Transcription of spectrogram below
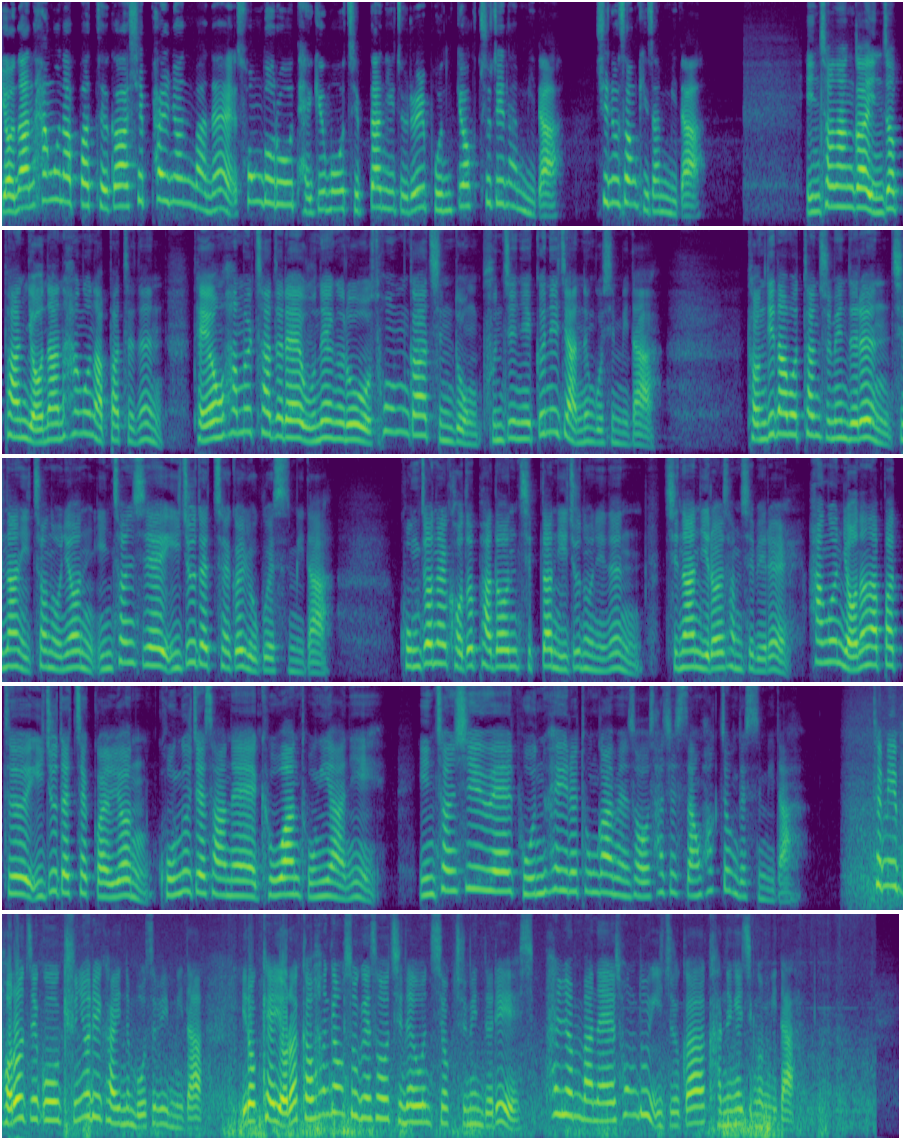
연안 항운 아파트가 18년 만에 송도로 대규모 집단 이주를 본격 추진합니다. 신우성 기자입니다. 인천항과 인접한 연안 항운 아파트는 대형 화물차들의 운행으로 소음과 진동, 분진이 끊이지 않는 곳입니다. 견디다 못한 주민들은 지난 2005년 인천시에 이주 대책을 요구했습니다. 공전을 거듭하던 집단 이주 논의는 지난 1월 31일 항운 연안 아파트 이주 대책 관련 공유재산의 교환 동의안이 인천시의회 본회의를 통과하면서 사실상 확정됐습니다. 틈이 벌어지고 균열이 가 있는 모습입니다. 이렇게 열악한 환경 속에서 지내온 지역 주민들이 18년 만에 송도 이주가 가능해진 겁니다.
